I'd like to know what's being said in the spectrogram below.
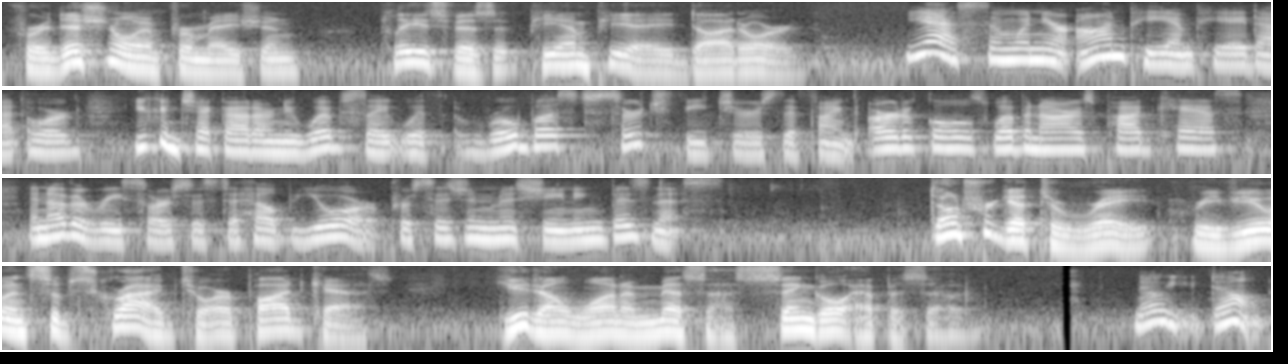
For additional information, please visit pmpa.org. Yes, and when you're on pmpa.org, you can check out our new website with robust search features that find articles, webinars, podcasts, and other resources to help your precision machining business. Don't forget to rate, review, and subscribe to our podcast. You don't want to miss a single episode. No, you don't.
